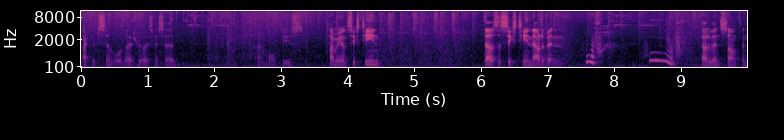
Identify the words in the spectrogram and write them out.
Not good symbols, I just realized I said. And multis. Tommy on 16. If that was a 16, that would have been... Whew, whew. That would have been something.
